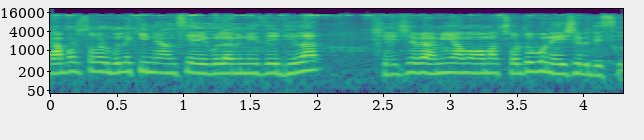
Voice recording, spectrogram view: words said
কাপড় চাপড়গুলো কিনে আনছি, এইগুলো আমি নিজেই ঢিলার সেই হিসেবে আমি আমার ছোটো বোন এই হিসেবে দিছি।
